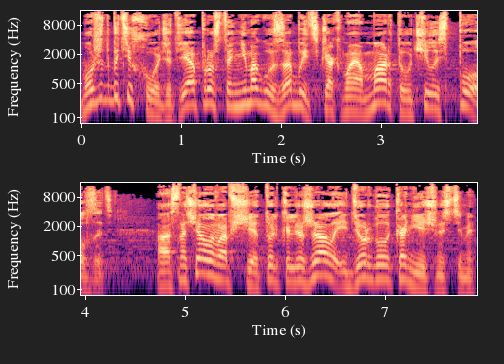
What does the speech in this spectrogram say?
Может быть и ходят, я просто не могу забыть, как моя Марта училась ползать. А сначала вообще только лежала и дергала конечностями,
